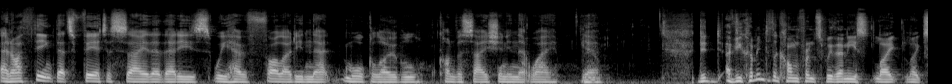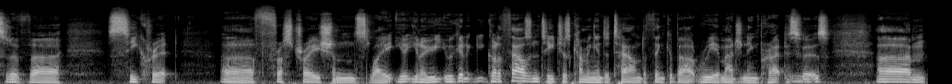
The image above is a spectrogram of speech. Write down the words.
and I think that's fair to say that that is we have followed in that more global conversation in that way. Yeah. yeah. Did have you come into the conference with any like like sort of uh, secret? Uh, frustrations like you, you know you, you've got a thousand teachers coming into town to think about reimagining practices mm. um,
